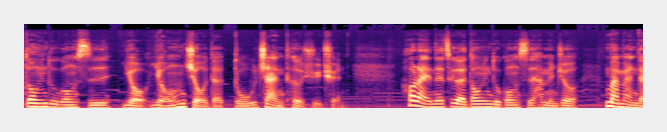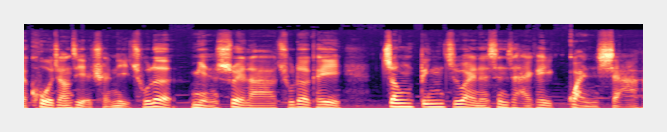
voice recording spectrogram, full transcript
东印度公司有永久的独占特许权。后来呢，这个东印度公司他们就慢慢的扩张自己的权利，除了免税啦，除了可以征兵之外呢，甚至还可以管辖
